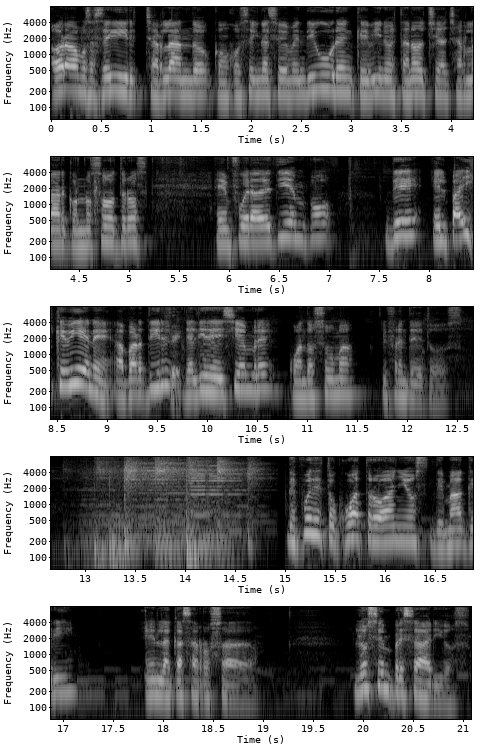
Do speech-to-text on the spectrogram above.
Ahora vamos a seguir charlando con José Ignacio de Mendiguren, que vino esta noche a charlar con nosotros en Fuera de Tiempo de el país que viene a partir del 10 de diciembre, cuando suma el Frente de Todos. Después de estos cuatro años de Macri en la Casa Rosada, los empresarios,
